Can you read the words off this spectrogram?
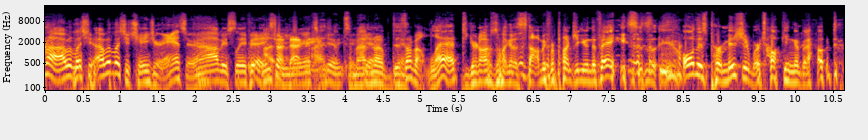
No, I would let you. I would let you change your answer. And obviously, if it Yeah, is he's not that answer, bad. yeah, It's, not, yeah, no, it's yeah. not about let. You're not, not going to stop me from punching you in the face. This is all this permission we're talking about.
